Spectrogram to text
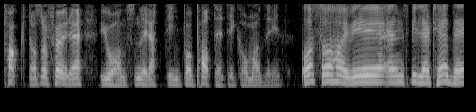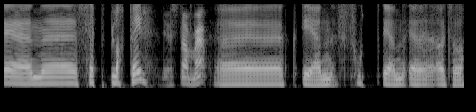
Takter som fører Johansen rett inn på Patetico Madrid. Og så har vi en spiller til. Det er en uh, Sepp Blatter. Det stemmer. Uh, en fot... En, uh, altså,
